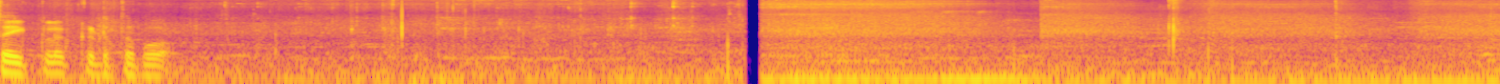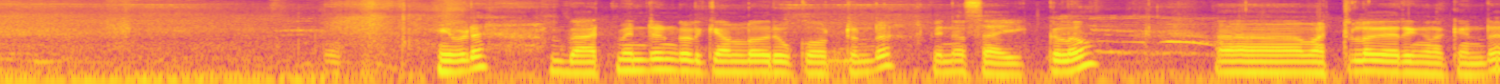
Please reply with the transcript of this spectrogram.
സൈക്കിളൊക്കെ എടുത്ത് പോവാം. ഇവിടെ ബാഡ്മിന്റൺ കളിക്കാനുള്ള ഒരു കോർട്ടുണ്ട് പിന്നെ സൈക്കിളും മറ്റുള്ള കാര്യങ്ങളൊക്കെ ഉണ്ട്.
